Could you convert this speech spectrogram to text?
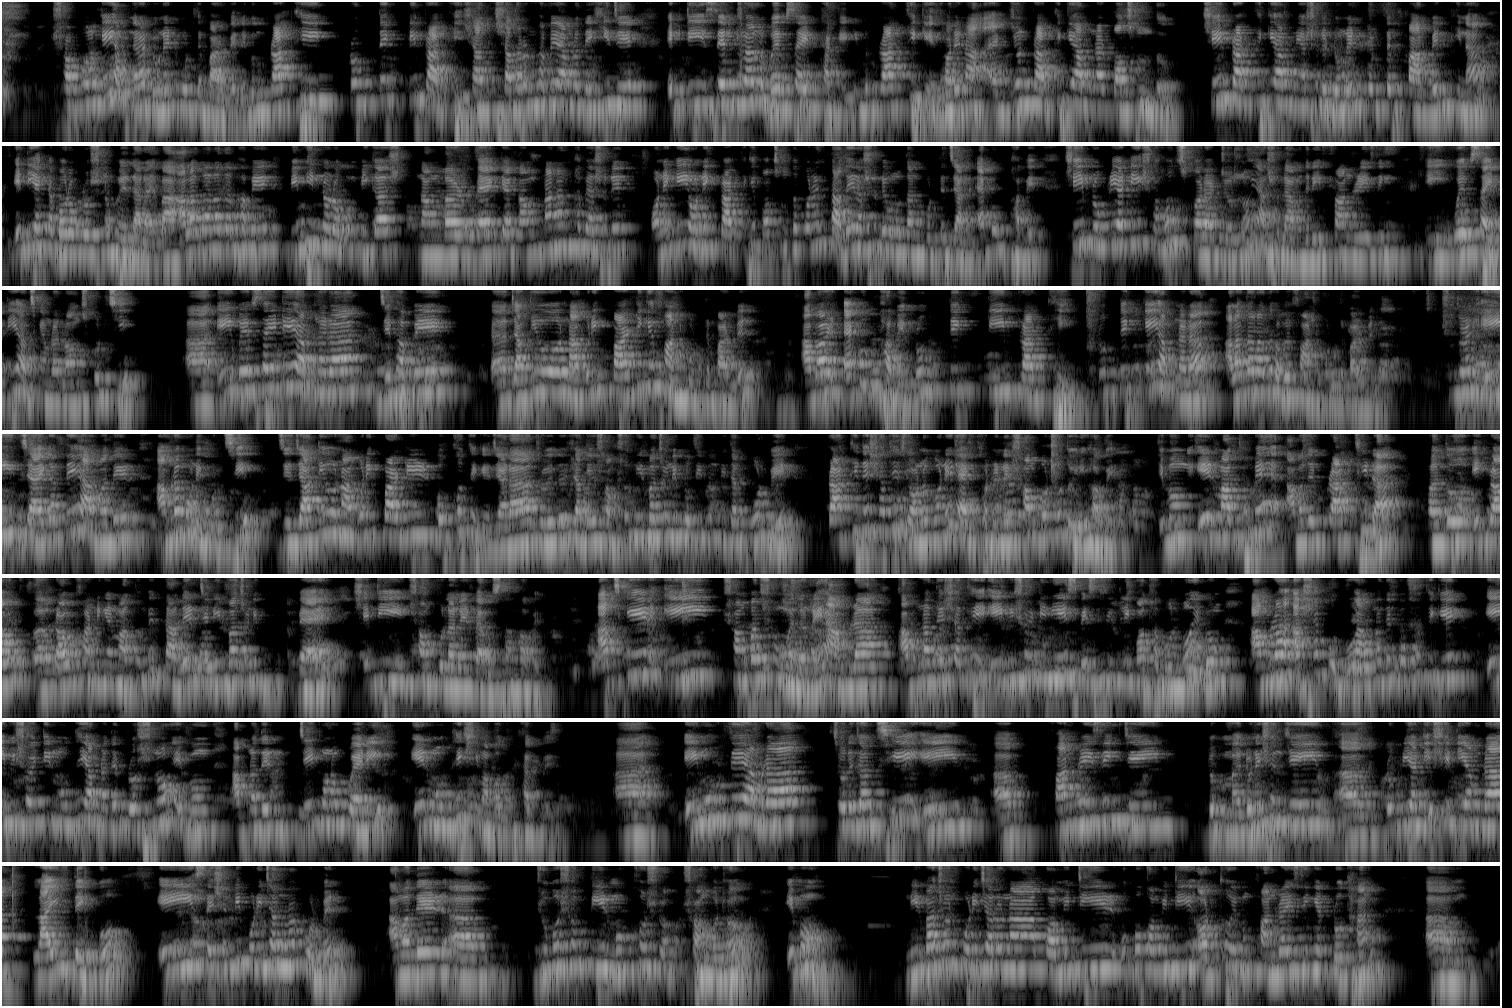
সকলকেই আপনারা ডোনেট করতে পারবেন। এবং প্রার্থী, প্রত্যেকটি প্রার্থী সাধারণভাবে আমরা দেখি যে একটি সেন্ট্রাল ওয়েবসাইট থাকে, কিন্তু প্রার্থীকে, ধরে না, একজন প্রার্থীকে আপনার পছন্দ সেই প্রার্থীকে আপনি আসলে ডোনেট করতে পারবেন কিনা, এটি একটা বড় প্রশ্ন হয়ে দাঁড়ায় বা আলাদা আলাদাভাবে বিভিন্ন রকম বিকাশ নাম্বার ব্যাংক অ্যাকাউন্ট নানানভাবে আসলে অনেকেই অনেক প্রার্থীকে পছন্দ করেন, তাদের আসলে অনুদান করতে চান এককভাবে। সেই প্রক্রিয়াটি সহজ করার জন্যই আসলে আমাদের এই ফান্ড রেজিং এই ওয়েবসাইটটি আজকে আমরা লঞ্চ করছি। এই ওয়েবসাইটে আপনারা যেভাবে জাতীয় নাগরিক পার্টিকে ফান্ড করতে পারবেন আবার এককভাবে প্রত্যেকটি প্রার্থী, প্রত্যেককেই আপনারা আলাদা আলাদাভাবে ফান্ড করতে পারবেন। সুতরাং এই জায়গাতে আমাদের, আমরা মনে করছি যে জাতীয় নাগরিক পার্টির পক্ষ থেকে যারা ত্রয়োদশ জাতীয় সংসদ নির্বাচনে প্রতিদ্বন্দ্বিতা করবে, প্রার্থীদের সাথে জনগণের এক ধরনের সম্পর্ক তৈরি হবে। এবং এর মাধ্যমে আমাদের প্রার্থীরা হয়তো এই ক্রাউড ক্রাউড ফান্ডিং এর মাধ্যমে তাদের যে নির্বাচনী ব্যয়, সেটি সংকুলনের ব্যবস্থা হবে। আজকের এই সংবাদ সম্মেলনে আমরা আপনাদের সাথে এই বিষয়টি নিয়ে স্পেসিফিকলি কথা বলব এবং আমরা আশা করব আপনাদের পক্ষ থেকে এই বিষয়টির মধ্যে আপনাদের প্রশ্ন এবং আপনাদের যে কোনো কোয়ারি এর মধ্যেই সীমাবদ্ধ থাকবে। এই মুহূর্তে আমরা চলে যাচ্ছি এই ফান্ড রেজিং যেই ডোনেশন যেই আহ, প্রক্রিয়াটি সেটি আমরা লাইভ দেখব। এই সেশনটি পরিচালনা করবেন আমাদের যুব শক্তির মুখ্য সংগঠক এবং নির্বাচন পরিচালনা কমিটির উপকমিটি, অর্থ এবং ফান্ডরাইজিং এর প্রধান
